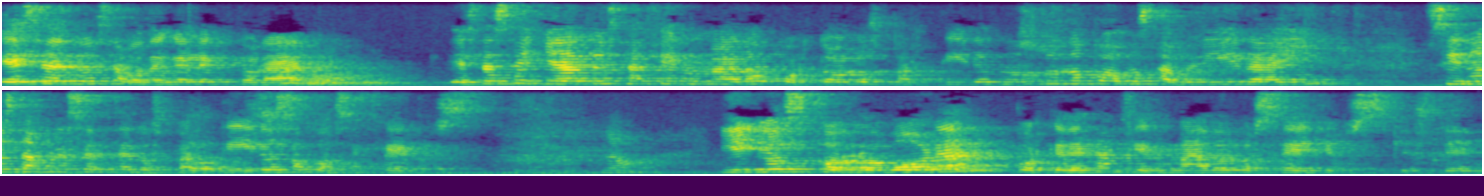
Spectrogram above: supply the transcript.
esa es nuestra bodega electoral. Está sellado está firmado por todos los partidos. Nosotros no podemos abrir ahí si no están presentes los partidos o consejeros. Y ellos corroboran porque dejan firmados los sellos. Que estén.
